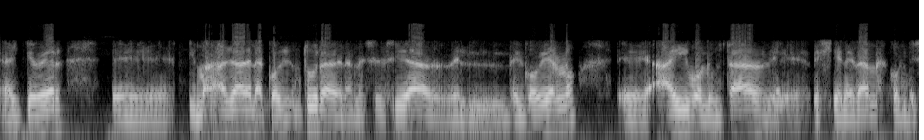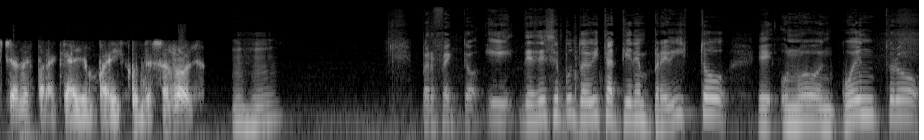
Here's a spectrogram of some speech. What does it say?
Hay que ver, eh, y más allá de la coyuntura, de la necesidad del, del gobierno, eh, hay voluntad de, generar las condiciones para que haya un país con desarrollo. Perfecto. Y desde ese punto de vista, ¿tienen previsto eh, un nuevo encuentro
